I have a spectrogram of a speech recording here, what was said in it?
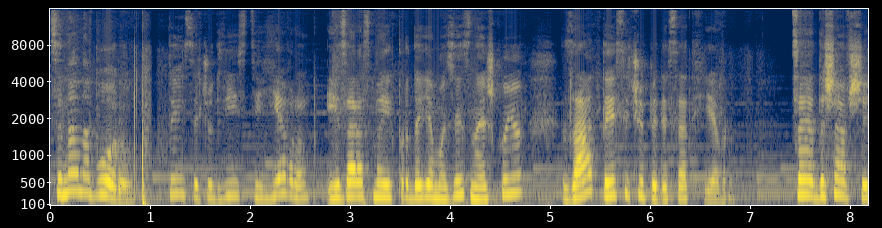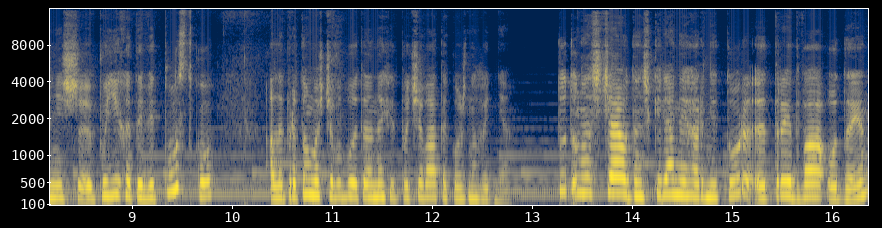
Ціна набору 1200 євро, і зараз ми їх продаємо зі знижкою за 1050 євро. Це дешевше, ніж поїхати в відпустку, але при тому, що ви будете на них відпочивати кожного дня. Тут у нас ще один шкіряний гарнітур е, 321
